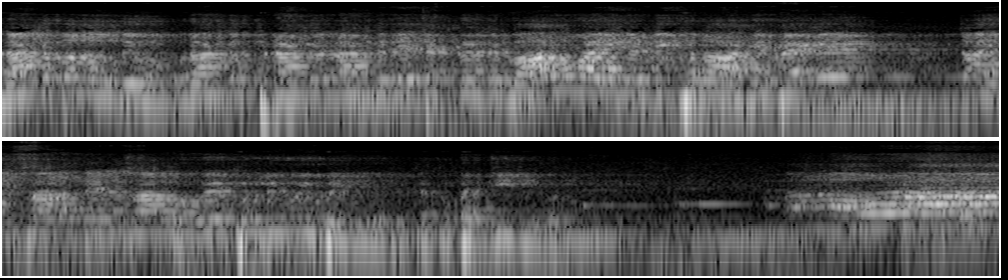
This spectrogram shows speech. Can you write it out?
ਰੰਗ ਬਦਲ ਦਿਓ। ਰੰਗ ਰੰਗ ਰੰਗ ਦੇ ਚੱਕਰ 'ਚ ਬਾਹਰੋਂ ਆਈ ਗੱਡੀ ਖੁਲਾ ਕੇ ਬਹਿ ਗਏ। 2.5 ਸਾਲ 3 ਸਾਲ ਹੋ ਗਏ, ਖੁੱਲੀ ਹੋਈ ਪਈ। Oh.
